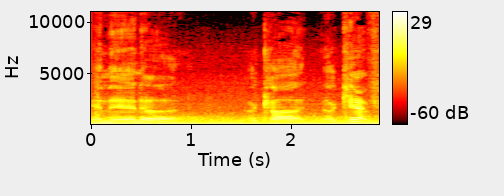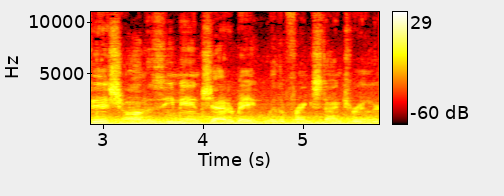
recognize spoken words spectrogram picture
and then uh, I caught a catfish on the Z-Man chatterbait with a Frankenstein trailer,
